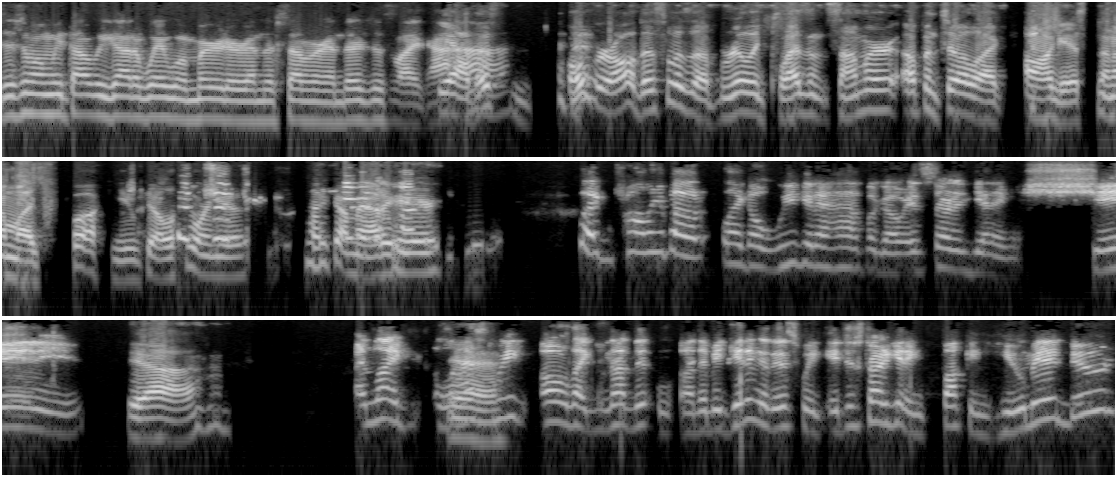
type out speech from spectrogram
Just when we thought we got away with murder in the summer, and they're just like, ah, Yeah, this overall this was a really pleasant summer up until like August, and I'm like, fuck you, California. like I'm out of here. Like probably about like a week and a half ago, it started getting shitty. Yeah, And like last Yeah. week, oh, like not the, uh, the beginning of this week, it just started getting fucking humid, dude.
